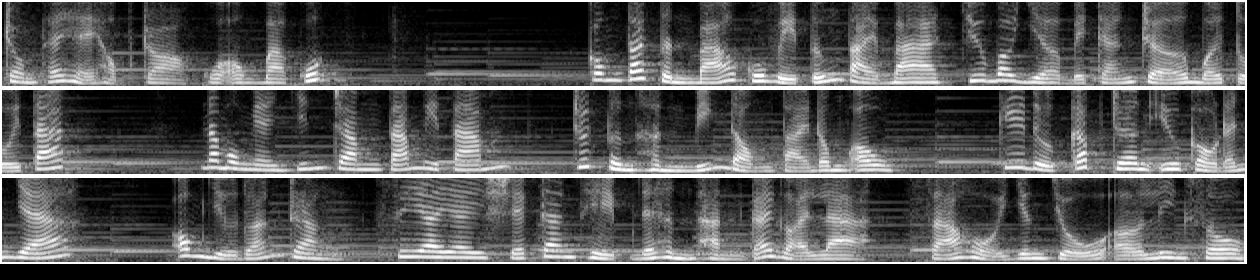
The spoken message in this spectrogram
trong thế hệ học trò của ông Ba Quốc. Công tác tình báo của vị tướng tài ba chưa bao giờ bị cản trở bởi tuổi tác. Năm 1988, trước tình hình biến động tại Đông Âu, khi được cấp trên yêu cầu đánh giá, ông dự đoán rằng CIA sẽ can thiệp để hình thành cái gọi là xã hội dân chủ ở Liên Xô,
